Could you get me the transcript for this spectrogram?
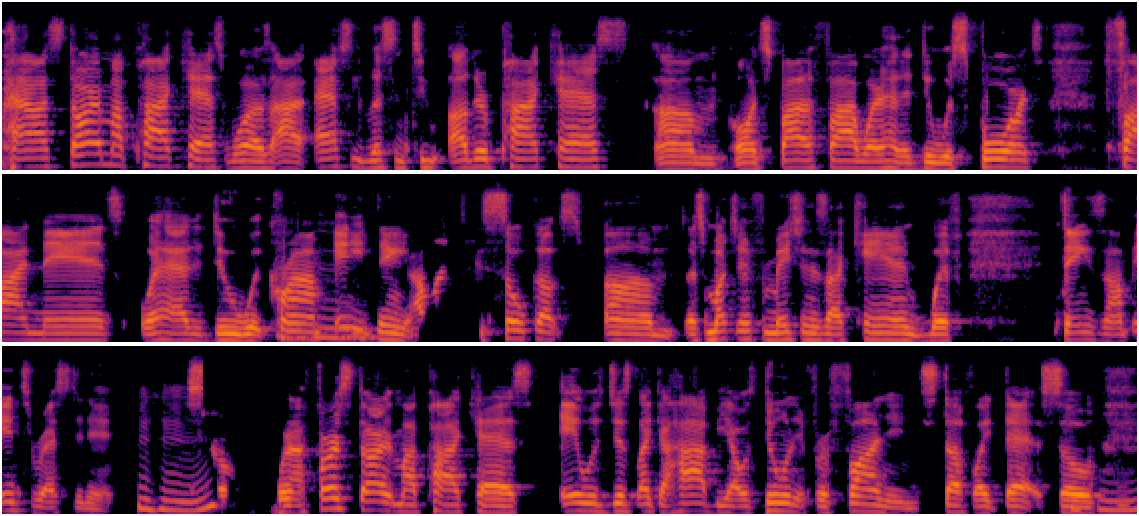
how I started my podcast was I actually listened to other podcasts um, on Spotify, what it had to do with sports, finance, what had to do with crime, mm-hmm. anything. I soak up um, as much information as I can with things I'm interested in. Mm-hmm. So when I first started my podcast, it was just like a hobby. I was doing it for fun and stuff like that. So mm-hmm.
